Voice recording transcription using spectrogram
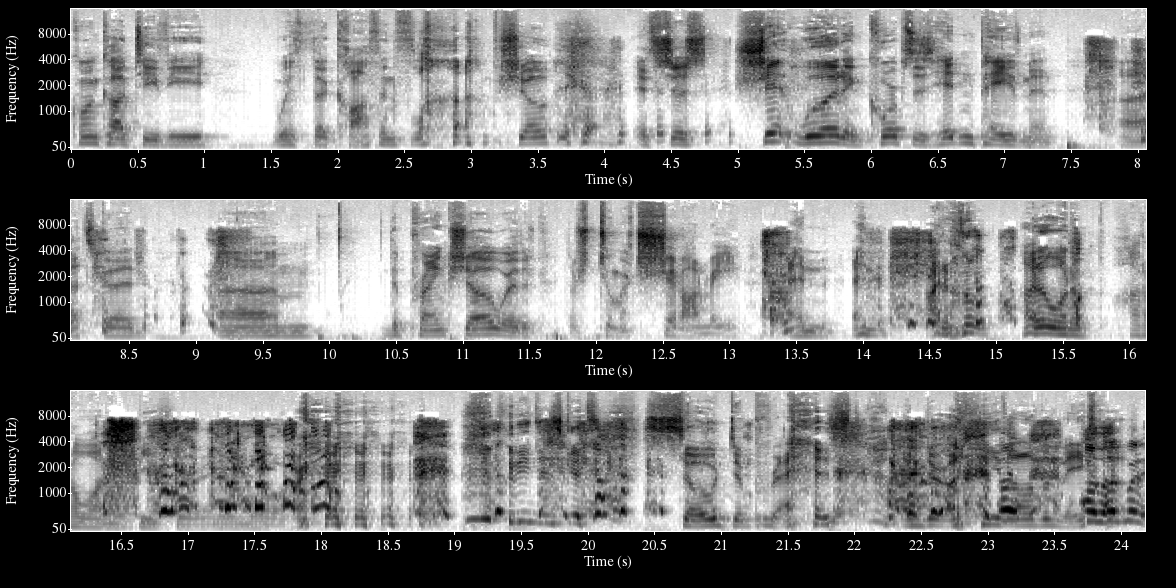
Corncob TV with the coffin flop show. Yeah. It's just shit wood and corpses hitting pavement. Uh, that's good. Um, the prank show where there's, there's too much shit on me, and and I don't I don't want to I don't want to be here anymore. when he just gets so depressed under underneath all the makeup. I love when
